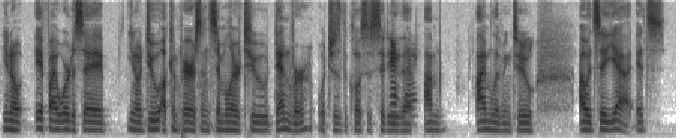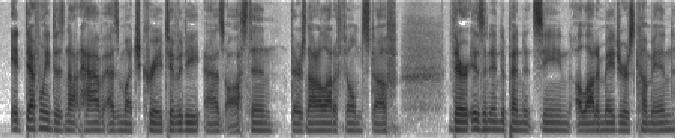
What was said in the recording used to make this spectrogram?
You know, if I were to say you know do a comparison similar to Denver, which is the closest city mm-hmm. that I'm I'm living to, I would say yeah, it's it definitely does not have as much creativity as Austin. There's not a lot of film stuff. There is an independent scene. A lot of majors come in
